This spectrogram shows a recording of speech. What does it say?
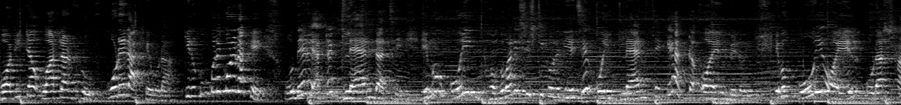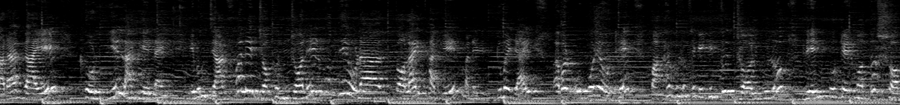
বডিটা ওয়াটারপ্রুফ করে রাখে ওরা। কীরকম করে করে রাখে? ওদের একটা গ্ল্যান্ড আছে এবং ওই ভগবানই সৃষ্টি করে দিয়েছে, ওই গ্ল্যান্ড থেকে একটা অয়েল বেরোয়। এবং ওই অয়েল ওরা সারা গায়ে ঠোঁট দিয়ে লাগিয়ে নেয়। এবং যার ফলে যখন জলের মধ্যে ওরা তলায় থাকে মানে ডুবে যায়, আবার ওপরে ওঠে, পাখাগুলো থেকে কিন্তু জলগুলো রেনকোটের মতো সব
